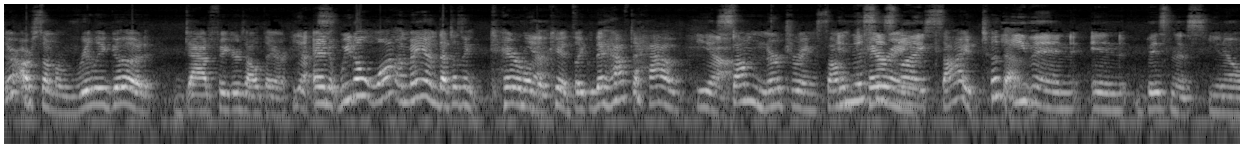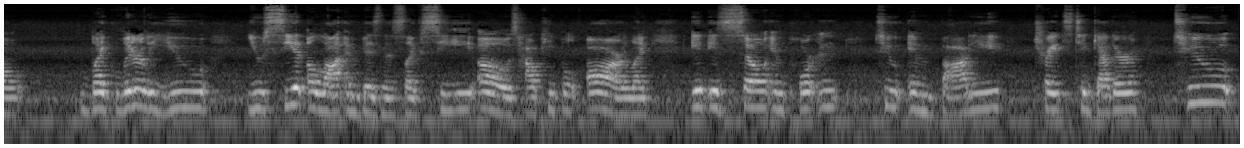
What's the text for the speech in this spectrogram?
there are some really good dad figures out there. Yes. And we don't want a man that doesn't care about Yeah. their kids. Like they have to have Yeah. some nurturing, some And this is, caring like, side to them. even in business, you know, like literally you you see it a lot in business, like CEOs, how people are. Like it is so important to embody traits together to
